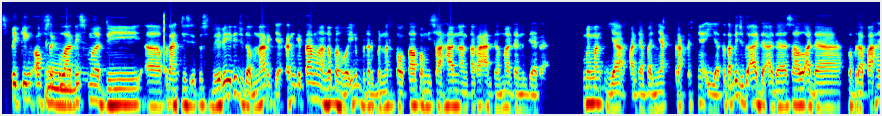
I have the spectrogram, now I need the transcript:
speaking of Hmm. sekularisme di eh, Prancis itu sendiri ini juga menarik ya. Kan kita menganggap bahwa ini benar-benar total pemisahan antara agama dan negara. Memang iya pada banyak prakteknya iya, tetapi juga ada ada selalu ada beberapa hal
